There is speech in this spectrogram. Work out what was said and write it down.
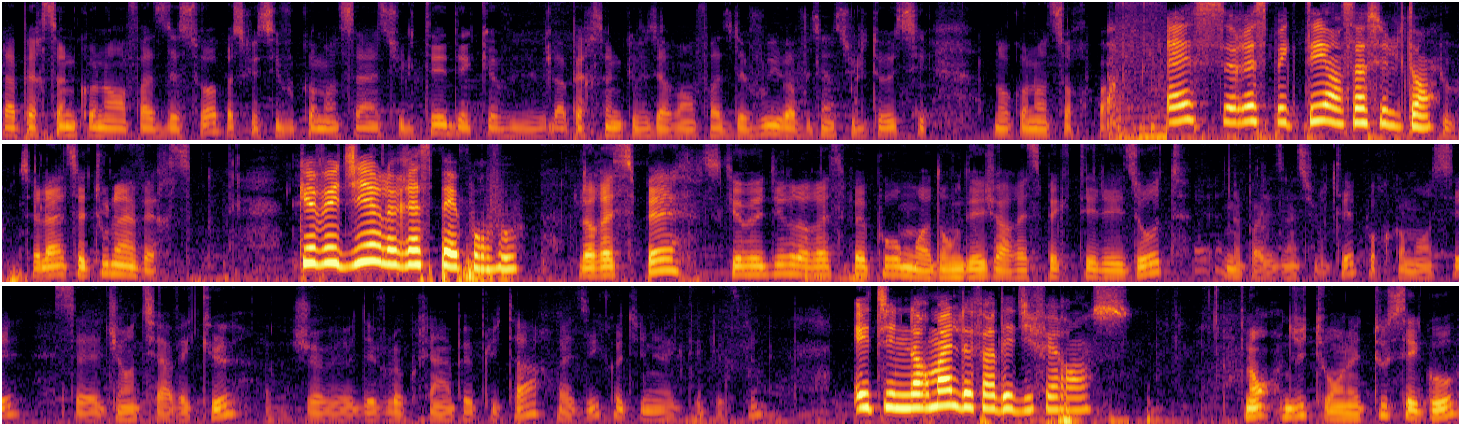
la personne qu'on a en face de soi, parce que si vous commencez à insulter, dès que vous- la personne que vous avez en face de vous, il va vous insulter aussi. Donc on n'en sort pas. Est-ce respecter en s'insultant? C'est tout l'inverse. Que veut dire le respect pour vous? Le respect, ce que veut dire le respect pour moi? Donc déjà respecter les autres, ne pas les insulter pour commencer. C'est être gentil avec eux. Je développerai un peu plus tard. Vas-y, continue avec tes questions. Est-il normal de faire des différences? Non, du tout. On est tous égaux.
